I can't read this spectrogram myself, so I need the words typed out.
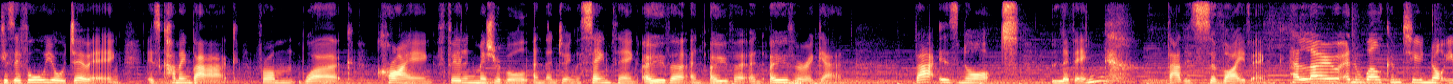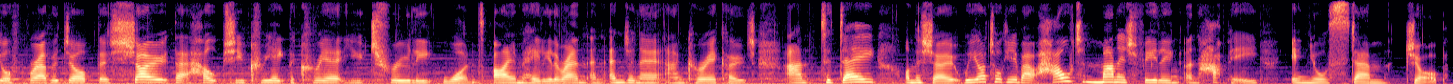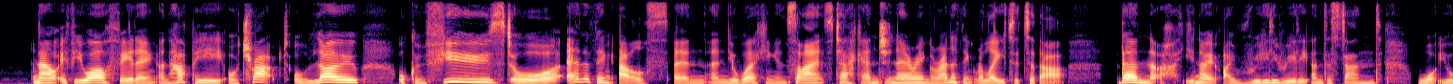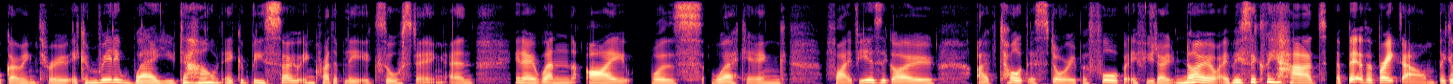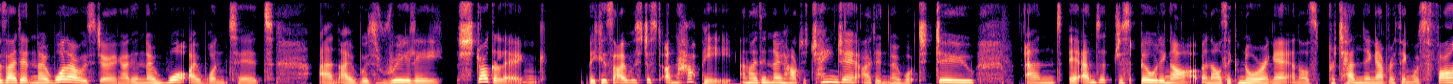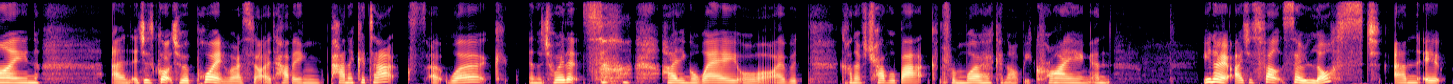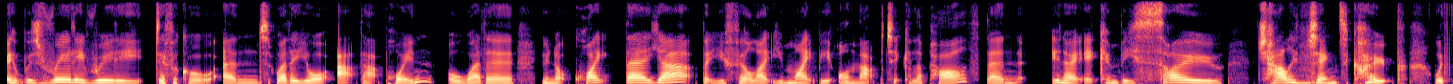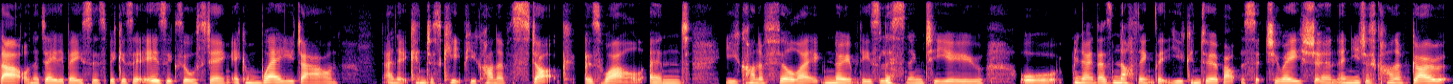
Because if all you're doing is coming back from work, crying, feeling miserable, and then doing the same thing over and over and over again, that is not living, that is surviving. Hello, and welcome to Not Your Forever Job, the show that helps you create the career you truly want. I am Hayley Loren, an engineer and career coach, and today on the show, we are talking about how to manage feeling unhappy in your STEM job. Now, if you are feeling unhappy or trapped or low or confused or anything else, and, and you're working in science, tech, engineering, or anything related to that, then, you know, I really, really understand what you're going through. It can really wear you down. It can be so incredibly exhausting. And, you know, when I was working five years ago, I've told this story before, but if you don't know, I basically had a bit of a breakdown because I didn't know what I was doing. I didn't know what I wanted. And I was really struggling because I was just unhappy and I didn't know how to change it. I didn't know what to do. And it ended up just building up and I was ignoring it and I was pretending everything was fine. And it just got to a point where I started having panic attacks at work in the toilets, hiding away, or I would kind of travel back from work and I'll be crying. And you know, I just felt so lost and it, it was really, really difficult. And whether you're at that point or whether you're not quite there yet, but you feel like you might be on that particular path, then, you know, it can be so challenging to cope with that on a daily basis because it is exhausting. It can wear you down and it can just keep you kind of stuck as well. And you kind of feel like nobody's listening to you or you know there's nothing that you can do about the situation. And you just kind of go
